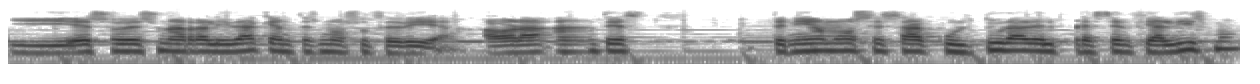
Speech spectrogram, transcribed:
y eso es una realidad que antes no sucedía. Ahora antes teníamos esa cultura del presencialismo.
